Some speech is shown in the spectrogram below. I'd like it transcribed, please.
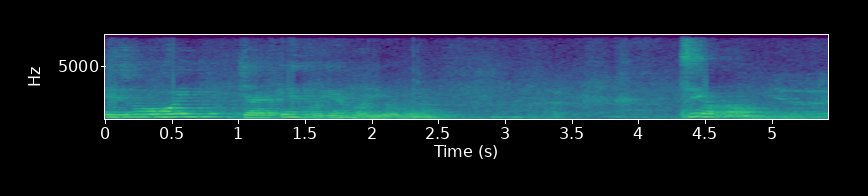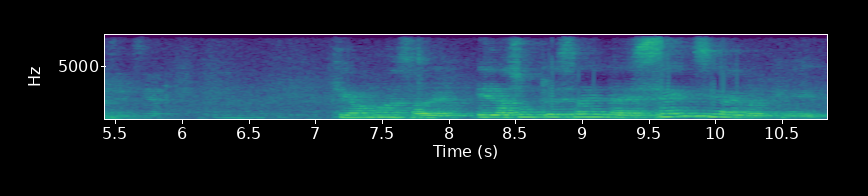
Eso hoy ya el que murió, murió. ¿Sí o no? ¿Qué vamos a saber? El asunto está en la esencia de lo que,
